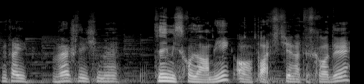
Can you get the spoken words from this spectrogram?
tutaj weszliśmy tymi schodami. O, patrzcie na te schody.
